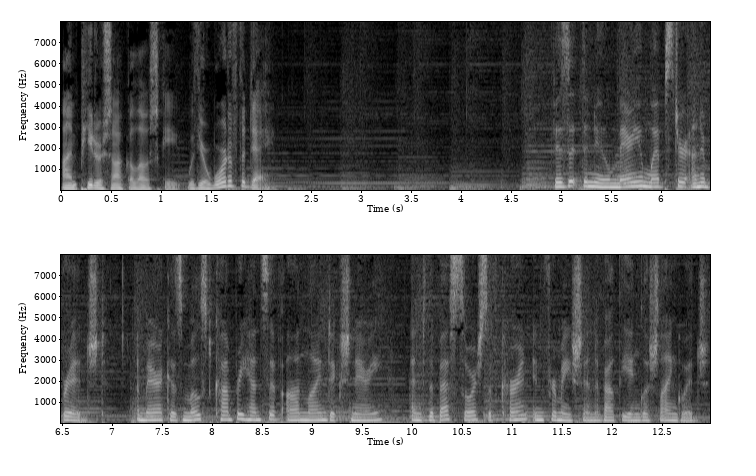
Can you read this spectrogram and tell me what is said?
I'm Peter Sokolowski with your word of the day. Visit the new Merriam Webster Unabridged, America's most comprehensive online dictionary and the best source of current information about the English language.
